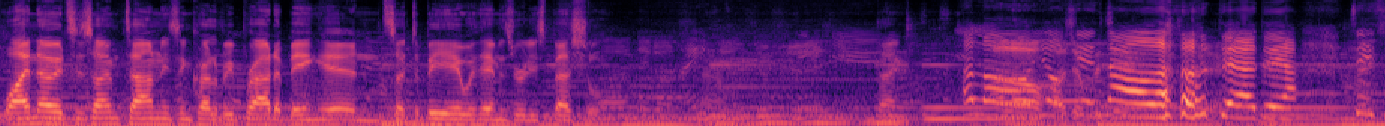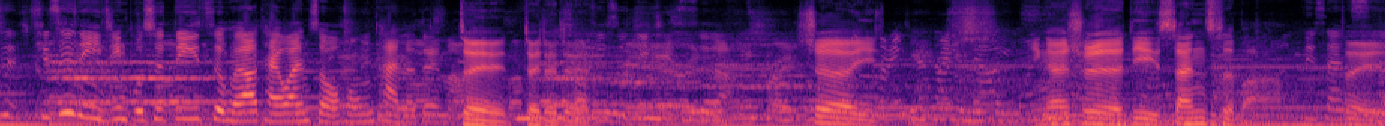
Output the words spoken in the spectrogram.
Well, I know it's his hometown. He's incredibly proud of being here, and so to be here with him is really special. Thanks. Hello，又见到了，对啊对啊，这次其实你已经不是第一次回到台湾走红毯了，对吗？对对对对，这是第几次了？这应该是第三次吧？ 对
